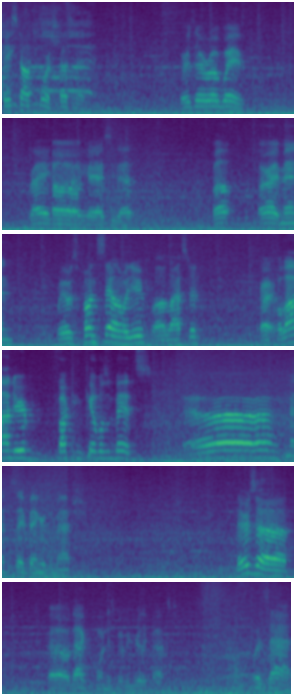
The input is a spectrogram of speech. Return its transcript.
based off force, doesn't it? Where's their rogue wave? Right? Oh, okay, I see that. Well, all right, man. Well, It was fun sailing with you while it lasted. All right, hold on to your Fucking kibbles and bits. Uh, I meant to say bangers and mash. there's a. Oh, that one is moving really fast. What is that?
